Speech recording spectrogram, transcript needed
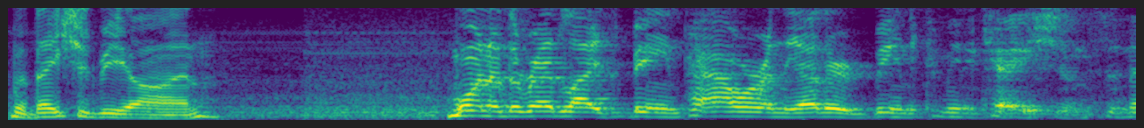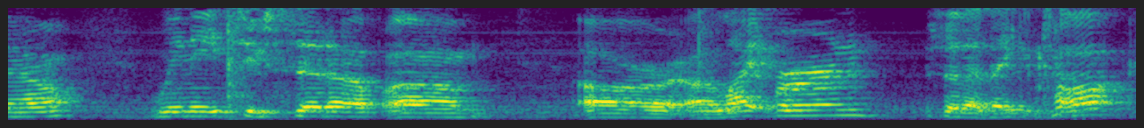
But they should be on. One of the red lights being power and the other being the communication. So now we need to set up um, our uh, Lightburn so that they can talk.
